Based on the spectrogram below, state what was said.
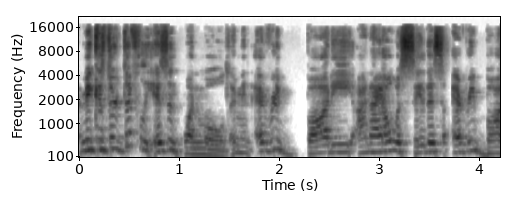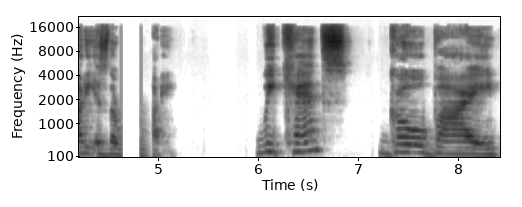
I mean, because there definitely isn't one mold. I mean, every body, and I always say this: every body is the body. We can't go by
